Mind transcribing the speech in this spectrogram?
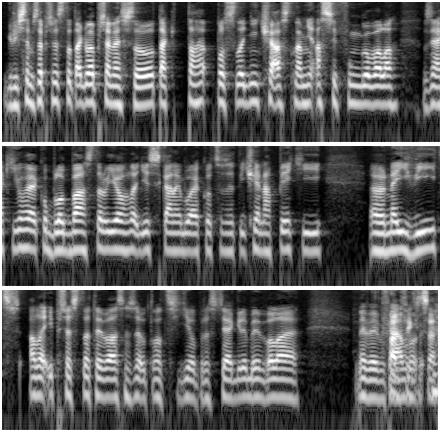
když jsem se přes to takhle přenesl, tak ta poslední část na mě asi fungovala z nějakého jako blockbusterového hlediska, nebo jako co se týče napětí eh, nejvíc, ale i přesto ty jsem se u toho cítil prostě, jak kdyby, vole, nevím, Fanfikce.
